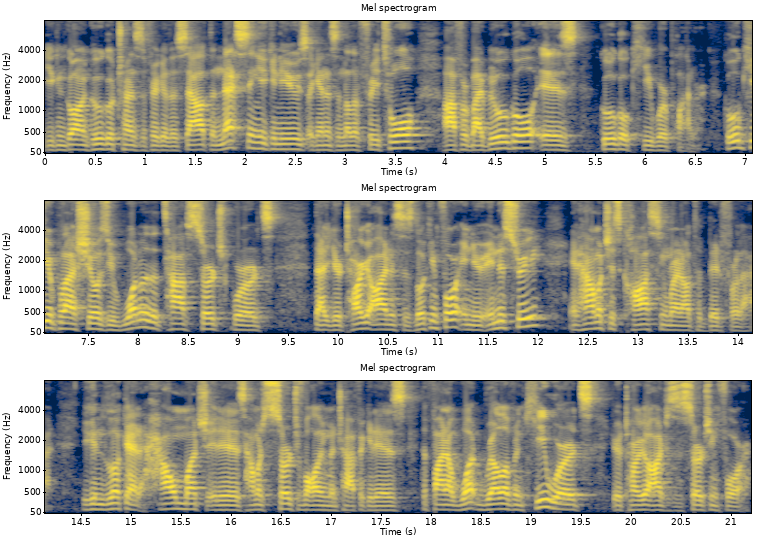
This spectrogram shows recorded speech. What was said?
You can go on Google Trends to figure this out. The next thing you can use, again, it's another free tool offered by Google is Google Keyword Planner. Google Keyword Planner shows you what are the top search words that your target audience is looking for in your industry and how much it's costing right now to bid for that. You can look at how much it is, how much search volume and traffic it is to find out what relevant keywords your target audience is searching for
